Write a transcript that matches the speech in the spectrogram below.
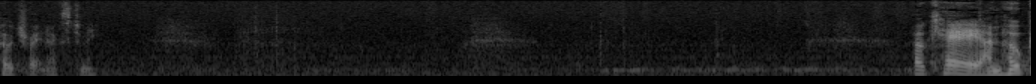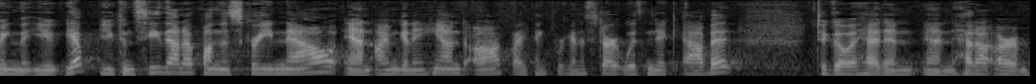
Coach right next to me. Okay, I'm hoping that you, yep, you can see that up on the screen now, and I'm going to hand off, I think we're going to start with Nick Abbott to go ahead and, and head, out- or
